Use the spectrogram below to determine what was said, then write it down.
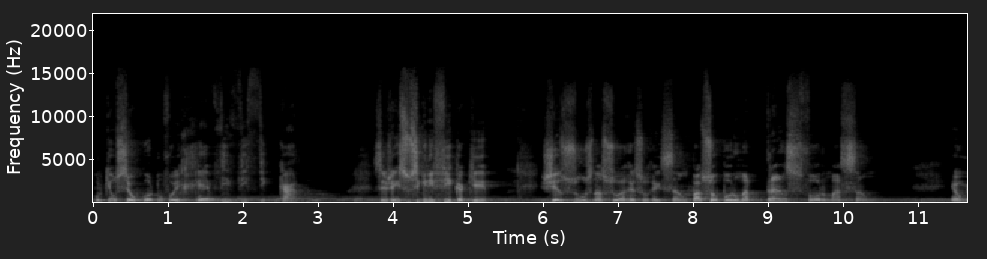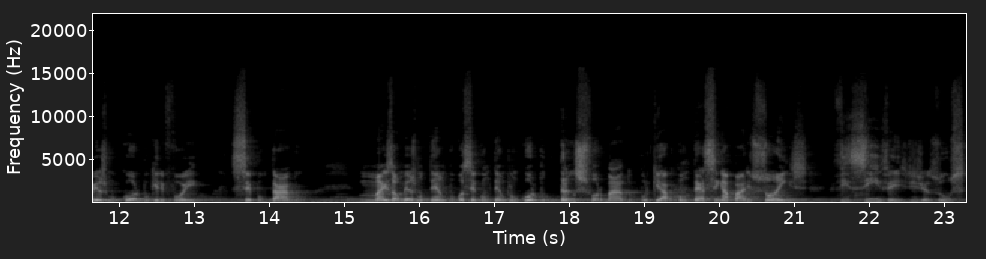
Porque o seu corpo foi revivificado. Ou seja, isso significa que Jesus, na sua ressurreição, passou por uma transformação. É o mesmo corpo que ele foi sepultado, mas ao mesmo tempo você contempla um corpo transformado, porque acontecem aparições visíveis de Jesus,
